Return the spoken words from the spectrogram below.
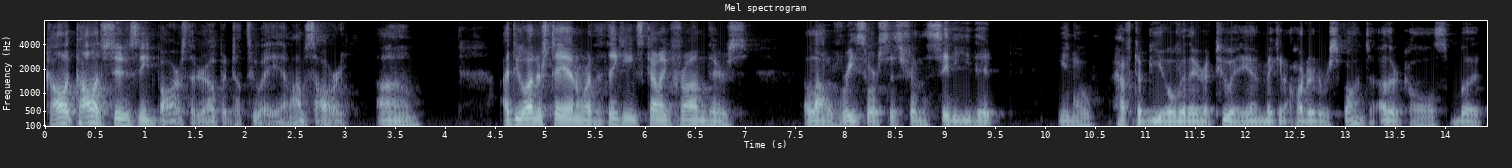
college college students need bars that are open till two a.m. I'm sorry. Um, I do understand where the thinking's coming from. There's a lot of resources from the city that you know have to be over there at 2 a.m making it harder to respond to other calls but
